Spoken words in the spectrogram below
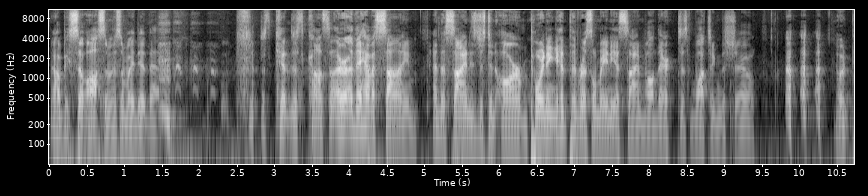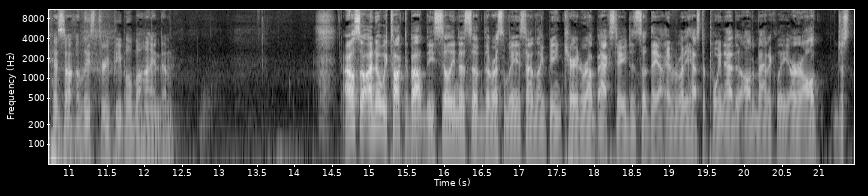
that would be so awesome if somebody did that. just just constantly. Or they have a sign, and the sign is just an arm pointing at the WrestleMania sign while they're just watching the show. That would piss off at least three people behind them. I also I know we talked about the silliness of the WrestleMania sign like being carried around backstage, and so they everybody has to point at it automatically or all just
